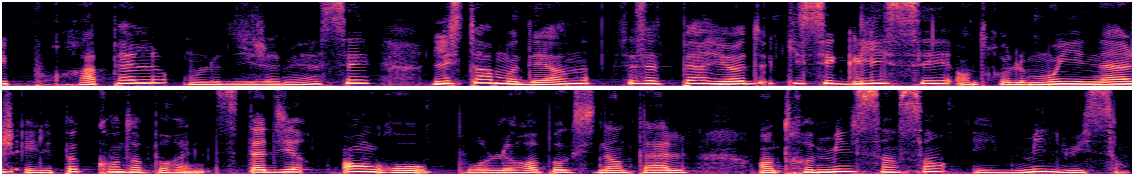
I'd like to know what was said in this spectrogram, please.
Et pour rappel, on ne le dit jamais assez, l'histoire moderne, c'est cette période qui s'est glissée entre le Moyen Âge et l'époque contemporaine, c'est-à-dire en gros pour l'Europe occidentale entre 1500 et 1800.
